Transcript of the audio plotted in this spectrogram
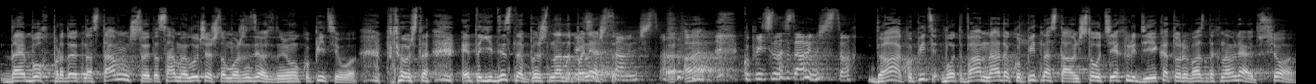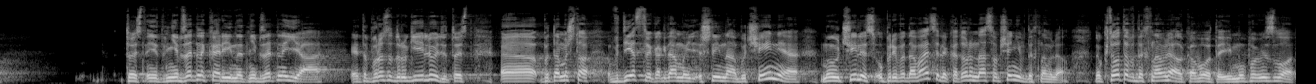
дай бог, продает наставничество, это самое лучшее, что можно сделать, у него купить его, потому что это единственное, потому что надо Купите понять, наставничество. что... А? Купите наставничество. Да, купить, вот вам надо купить наставничество у тех людей, которые вас вдохновляют, все. То есть это не обязательно Карина, это не обязательно я, это просто другие люди. То есть, э, потому что в детстве, когда мы шли на обучение, мы учились у преподавателя, который нас вообще не вдохновлял. Но кто-то вдохновлял кого-то, ему повезло.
